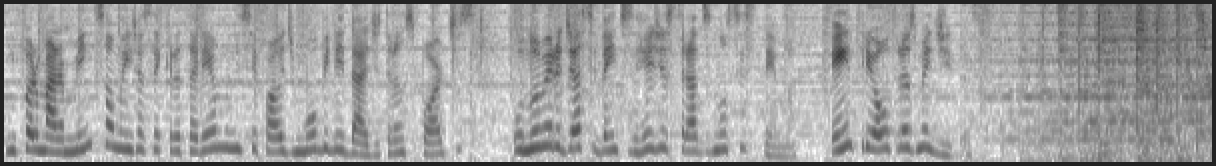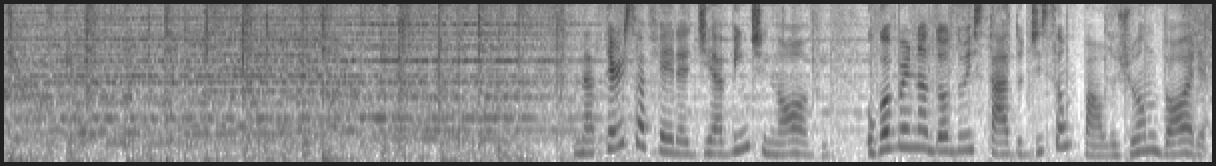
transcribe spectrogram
informar mensalmente à Secretaria Municipal de Mobilidade e Transportes o número de acidentes registrados no sistema, entre outras medidas. Na terça-feira, dia 29, o governador do estado de São Paulo, João Dória,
